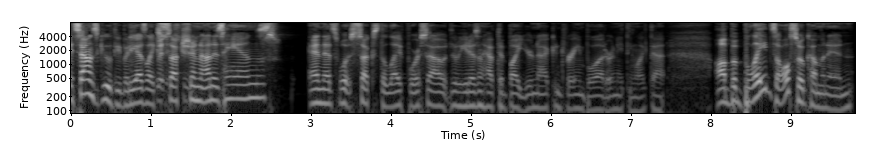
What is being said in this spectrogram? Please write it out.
it sounds goofy, but he has like With his suction on his hands, and that's what sucks the life force out. So he doesn't have to bite your neck and drain blood or anything like that. Uh, but Blade's also coming in,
